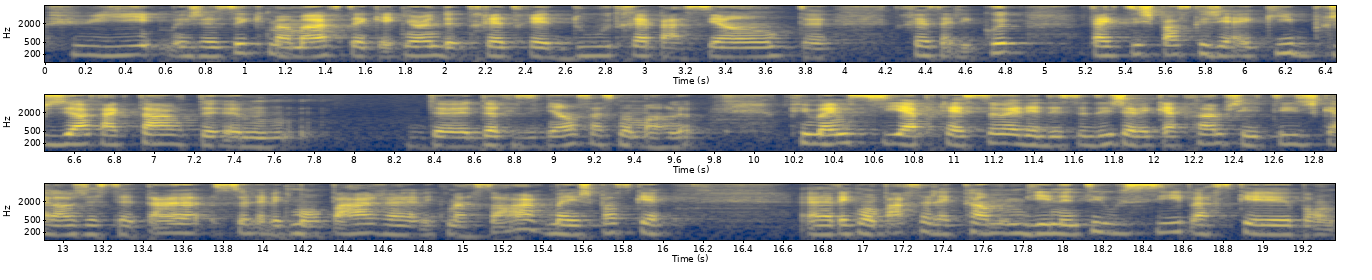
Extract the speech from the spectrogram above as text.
puis je sais que ma mère, c'était quelqu'un de très, très doux, très patiente, très à l'écoute. Fait que, je pense que j'ai acquis plusieurs facteurs de, de, de, résilience à ce moment-là. Puis même si après ça, elle est décédée, j'avais 4 ans, puis j'ai été jusqu'à l'âge de 7 ans seule avec mon père, avec ma soeur, mais ben, je pense que avec mon père, ça a quand même bien été aussi parce que, bon,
